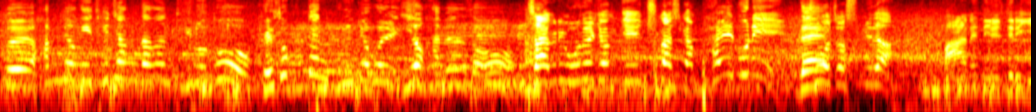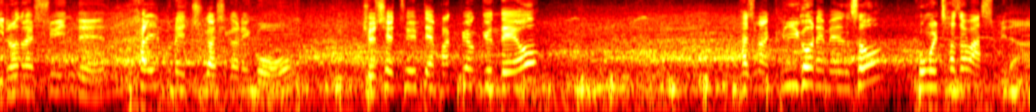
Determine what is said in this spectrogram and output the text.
선수들 한 명이 퇴장당한 뒤로도 계속된 공격을 이어가면서 자 그리고 오늘 경기 추가 시간 8분이 네. 주어졌습니다. 많은 일들이 일어날 수 있는 8분의 추가 시간이고 교체 투입된 박병규인데요. 하지만 긁어내면서 공을 찾아왔습니다.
